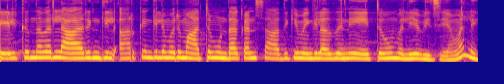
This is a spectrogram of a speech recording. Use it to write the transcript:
കേൾക്കുന്നവരിൽ ആരെങ്കിലും ആർക്കെങ്കിലും ഒരു മാറ്റം ഉണ്ടാക്കാൻ സാധിക്കുമെങ്കിൽ അത് തന്നെ ഏറ്റവും വലിയ വിജയം അല്ലേ?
